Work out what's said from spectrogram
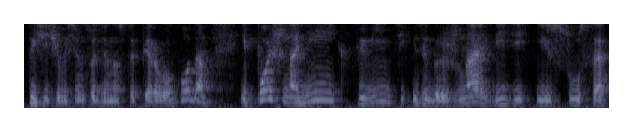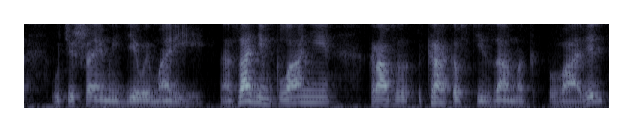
1891 года. И Польша на ней, как вы видите, изображена в виде Иисуса, утешаемой Девой Марией. На заднем плане Краковский замок Вавель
